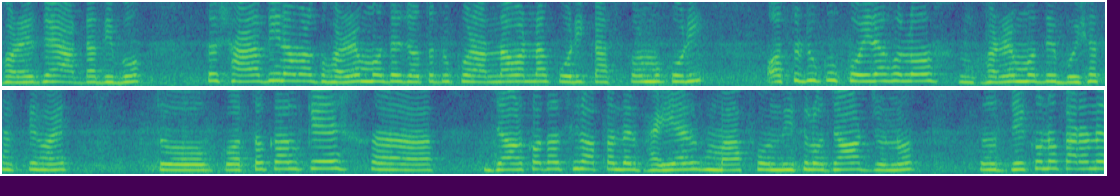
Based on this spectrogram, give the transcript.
ঘরে যেয়ে আড্ডা দিব। তো সারাদিন আমার ঘরের মধ্যে যতটুকু রান্না বান্না করি, কাজকর্ম করি, অতটুকু কইরা হলো ঘরের মধ্যে বসে থাকতে হয়। তো গতকালকে যাওয়ার কথা ছিল আপনাদের ভাইয়ার মা ফোন দিয়েছিল যাওয়ার জন্য। তো যে কোনো কারণে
